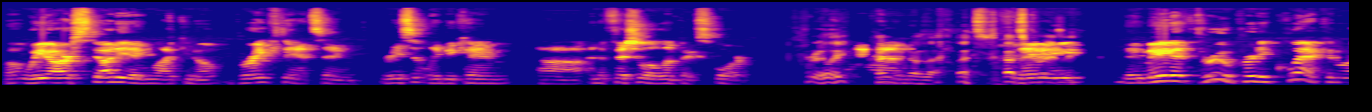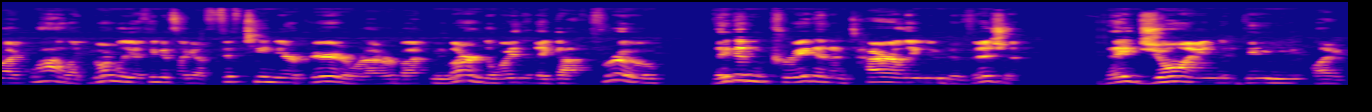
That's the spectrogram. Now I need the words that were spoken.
but we are studying. Like you know, breakdancing recently became uh, an official Olympic sport. Really? And I didn't know that. That's, that's they, crazy. they made it through pretty quick, and we're like, wow. Like normally, I think it's like a 15 year period or whatever. But we learned the way that they got through. They didn't create an entirely new division they joined the like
